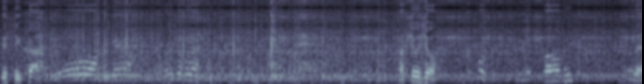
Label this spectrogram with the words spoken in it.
よし行くか。おー、すげえ。なんだこれ？楽勝でしょ？そうだよ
